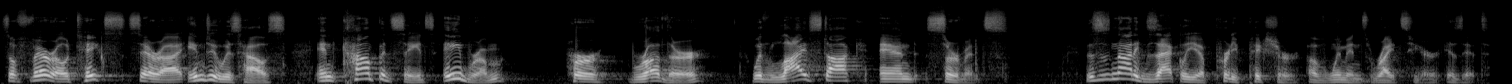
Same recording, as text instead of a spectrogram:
So Pharaoh takes Sarai into his house and compensates Abram, her brother, with livestock and servants. This is not exactly a pretty picture of women's rights here, is it?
